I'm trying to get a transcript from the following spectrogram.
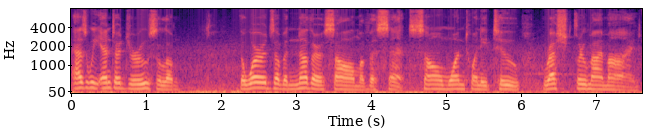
As we entered Jerusalem, the words of another psalm of ascent, Psalm 122, rushed through my mind.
